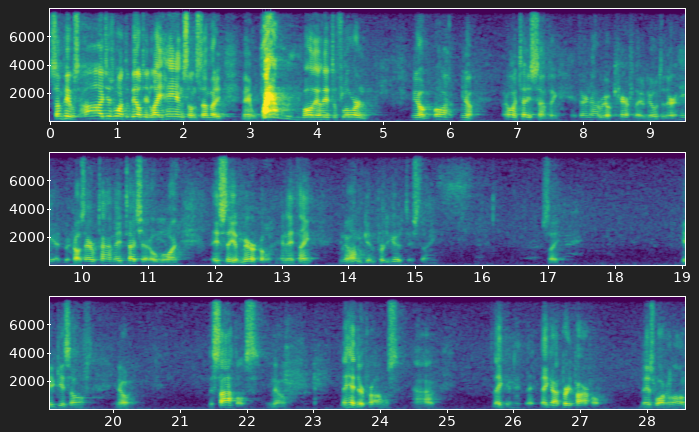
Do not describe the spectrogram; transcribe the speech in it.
some people say, oh, I just want the ability to lay hands on somebody. And then wham, boy, they'll hit the floor. And, you know, boy, you know, I want to tell you something. If they're not real careful, it'll go to their head because every time they touch that old boy, they see a miracle and they think, you know, I'm getting pretty good at this thing. See, it gets off, you know, disciples, you know, they had their problems. Uh, they, they got pretty powerful. They was walking along,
